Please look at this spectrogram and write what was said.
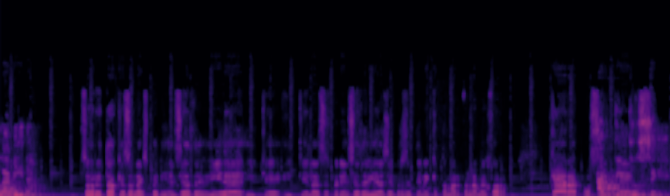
la vida sobre todo que son experiencias de vida y que, y que las experiencias de vida siempre se tienen que tomar con la mejor cara posible. Actitud, sí,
